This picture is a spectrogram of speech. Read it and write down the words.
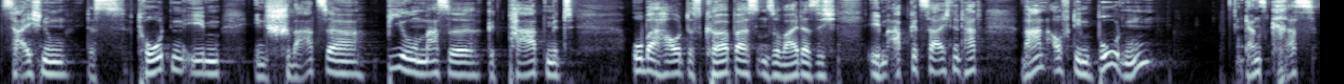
Zeichnung des Toten eben in schwarzer Biomasse gepaart mit Oberhaut des Körpers und so weiter sich eben abgezeichnet hat, waren auf dem Boden ganz krass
